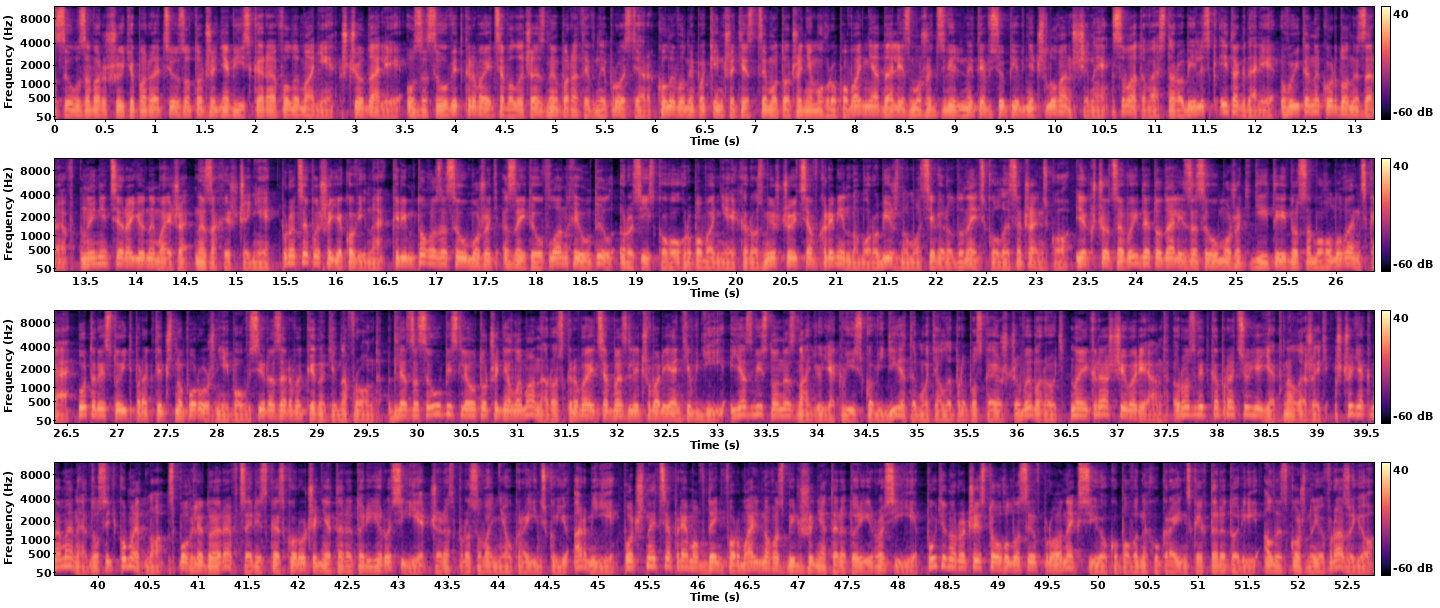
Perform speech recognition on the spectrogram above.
ЗСУ завершують операцію з оточення військ РФ у Лимані. Що далі? У ЗСУ відкривається величезний оперативний простір. Коли вони покінчать із цим оточенням угрупування, далі зможуть звільнити всю північ Луганщини, Сватове, Старобільськ і так далі. Вийти на кордони з РФ. Нині ці райони майже не захищені. Про це пише Яковіна. Крім того, ЗСУ можуть зайти у фланг і у тил російського угрупування, яке розміщується в Кремінному, Рубіжному, Сєвєродонецьку, Лисичанську. Якщо це вийде, то далі ЗСУ можуть дійти й до самого Луганська, котрий стоїть практично порожній, бо всі резерви кинуті на фронт. Для ЗСУ після оточення Лимана розкривається безліч варіантів дій. Я, звісно, не знаю, як військові діятимуть, але припускаю, що виберуть найкращий варіант. Розвідка працює як належить. Що як на мене, досить кумедно. З погляду РФ це різке скорочення території Росії через просування української армії почнеться прямо в день формального збільшення території Росії. Путін урочисто оголосив про анексію окупованих українських територій, але з кожною фразою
